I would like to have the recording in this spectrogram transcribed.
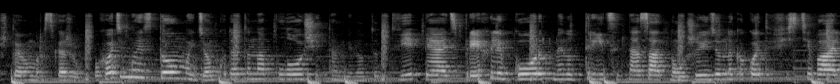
что я вам расскажу. Выходим мы из дома, идем куда-то на площадь, там минуты 2-5, приехали в город минут 30 назад, но уже идем на какой-то фестиваль.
